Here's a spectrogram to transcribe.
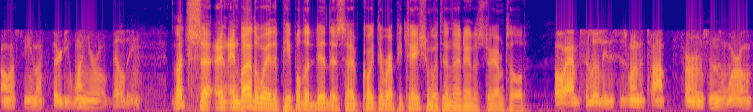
Coliseum, a thirty-one-year-old building. Let's uh, and, and by the way, the people that did this have quite the reputation within that industry. I'm told. Oh, absolutely. This is one of the top firms in the world.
